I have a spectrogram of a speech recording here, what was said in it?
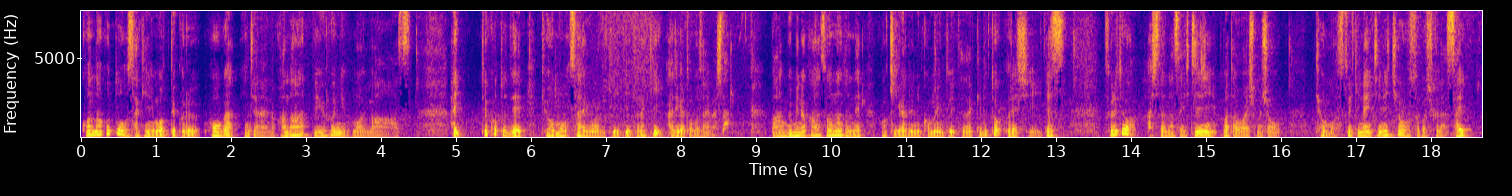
こんなことを先に持ってくる方がいいんじゃないのかなっていうふうに思います。はい。ということで、今日も最後まで聞いていただきありがとうございました。番組の感想などね、お気軽にコメントいただけると嬉しいです。それでは明日の朝7時にまたお会いしましょう。今日も素敵な一日をお過ごしください。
